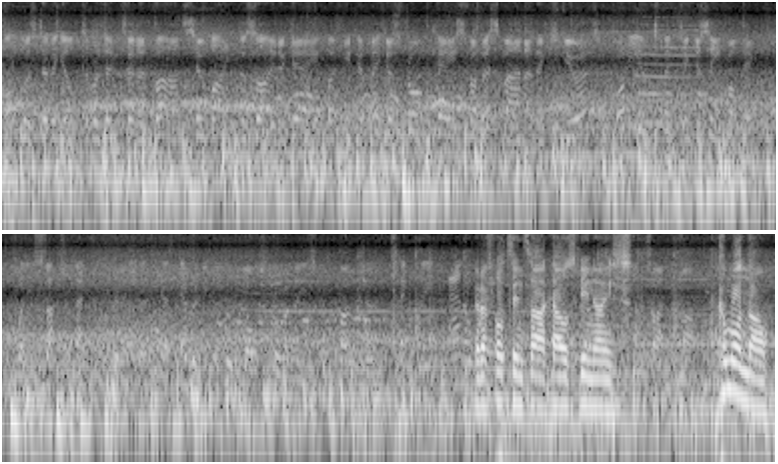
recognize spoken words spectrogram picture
Always difficult to predict in advance who might decide a game, but you can make a strong case for this man, I think, Stuart. What are you expecting to see from him? Well, he's such a natural finisher. He has everything a good goal scorer needs. Composure, technique, and Got a foot in Tarkowski, nice. Come on now.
